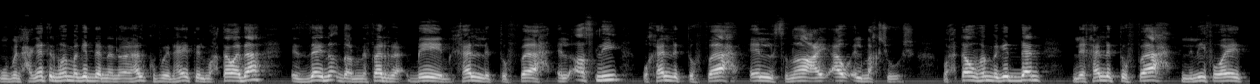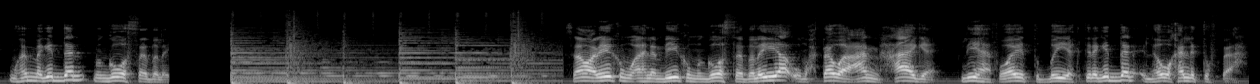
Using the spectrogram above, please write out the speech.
ومن الحاجات المهمة جدا إن نقولها لكم في نهاية المحتوى ده إزاي نقدر نفرق بين خل التفاح الأصلي وخل التفاح الصناعي أو المغشوش. محتوى مهم جدا لخل التفاح اللي ليه فوائد مهمة جدا من جوه الصيدلية. السلام عليكم واهلا بيكم من جوه الصيدلية. ومحتوى عن حاجة ليها فوائد طبية كتيرة جدا اللي هو خل التفاح.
